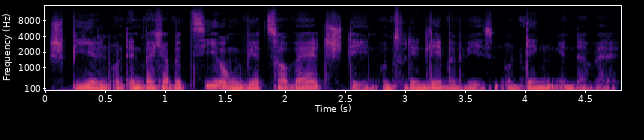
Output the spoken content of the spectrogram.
spielen und in welcher Beziehung wir zur Welt stehen und zu den Lebewesen und Dingen in der Welt.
